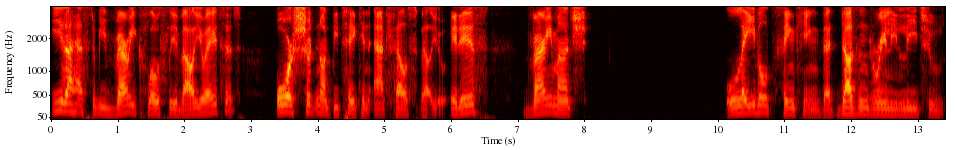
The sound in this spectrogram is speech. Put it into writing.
either has to be very closely evaluated or should not be taken at face value. It is very much labeled thinking that doesn't really lead to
